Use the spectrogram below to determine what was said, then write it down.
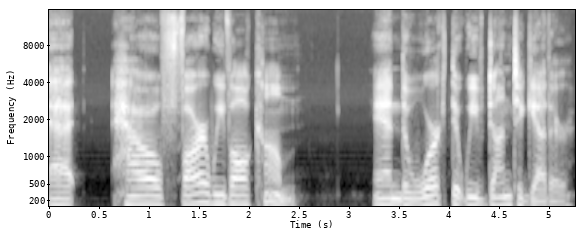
at how far we've all come, and the work that we've done together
